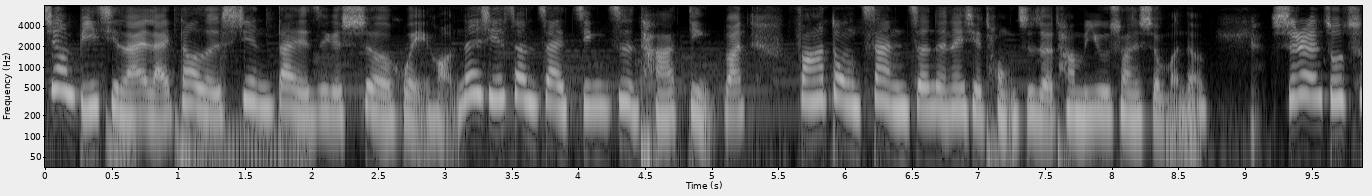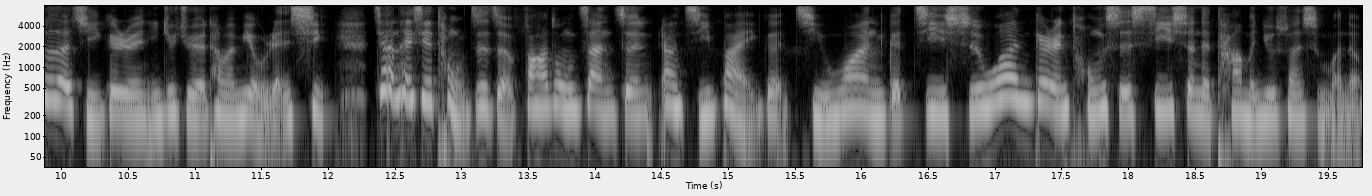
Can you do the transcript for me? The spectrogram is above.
这样比起来，来到了现代的这个社会，哈，那些站在金字塔顶端发动战争的那些统治者，他们又算什么呢？食人族吃了几个人，你就觉得他们没有人性？这样那些统治者发动战争，让几百个、几万个、几十万个人同时牺牲的，他们又算什么呢？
